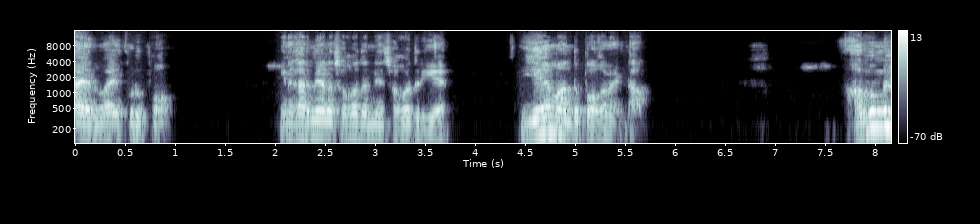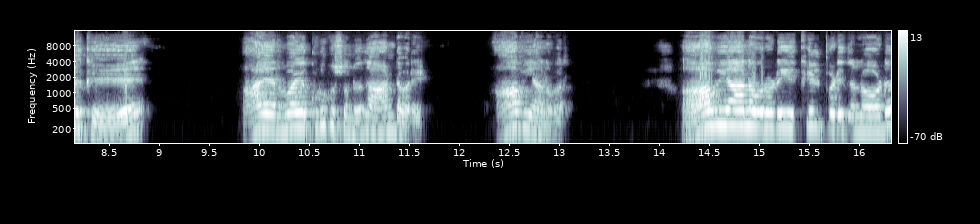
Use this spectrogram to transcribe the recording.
ஆயிரம் ரூபாய் கொடுப்போம். எனக்கு அருமையான சகோதரனே சகோதரியே ஏமாந்து போக வேண்டாம். அவங்களுக்கு ஆயிரம் ரூபாயை கொடுக்க சொன்னது ஆண்டவரே ஆவியானவர். ஆவியானவருடைய கீழ்ப்படிதலோடு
